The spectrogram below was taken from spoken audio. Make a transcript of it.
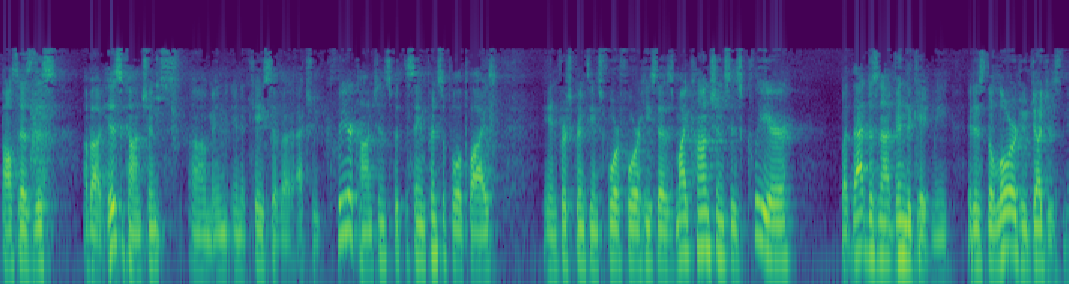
Paul says this about his conscience um, in, in a case of a actually clear conscience, but the same principle applies in 1 Corinthians 4 4. He says, My conscience is clear, but that does not vindicate me. It is the Lord who judges me.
